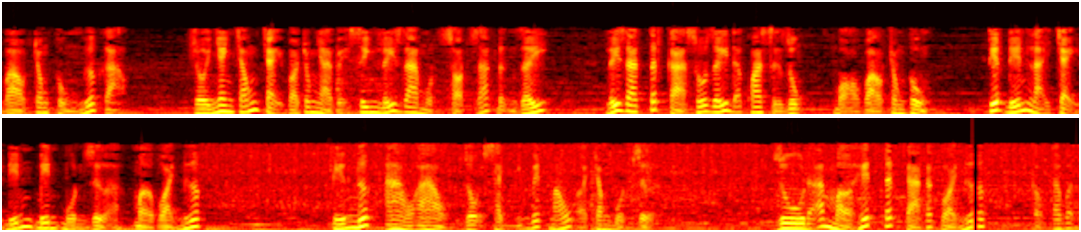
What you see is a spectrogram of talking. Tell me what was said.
vào trong thùng nước gạo, rồi nhanh chóng chạy vào trong nhà vệ sinh lấy ra một sọt rác đựng giấy, lấy ra tất cả số giấy đã qua sử dụng, bỏ vào trong thùng. Tiếp đến lại chạy đến bên bồn rửa, mở vòi nước. Tiếng nước ào ào rội sạch những vết máu ở trong bồn rửa. Dù đã mở hết tất cả các vòi nước, cậu ta vẫn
